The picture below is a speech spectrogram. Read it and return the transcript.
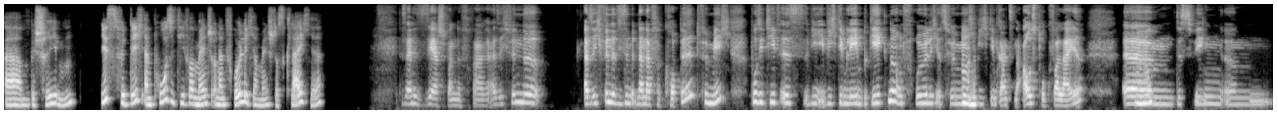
ähm, beschrieben. Ist für dich ein positiver Mensch und ein fröhlicher Mensch das gleiche? Das ist eine sehr spannende Frage. Also ich finde, also ich finde, die sind miteinander verkoppelt für mich. Positiv ist, wie, wie ich dem Leben begegne und fröhlich ist für mich, mhm. wie ich dem Ganzen Ausdruck verleihe. Ähm, mhm. Deswegen ähm,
